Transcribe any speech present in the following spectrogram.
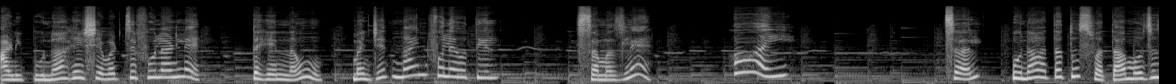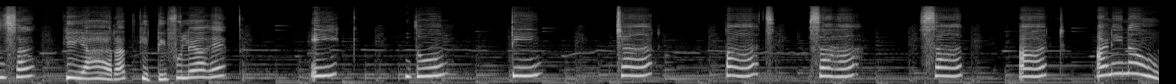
आणि पुन्हा हे शेवटचे फूल आणले तर हे नऊ म्हणजे नाईन फुले होतील. समजले? हो आई. चल पुन्हा आता तू स्वतः मोजून सांग की या हारात किती फुले आहेत. एक दोन तीन चार पाच सहा सात आठ आणि नऊ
